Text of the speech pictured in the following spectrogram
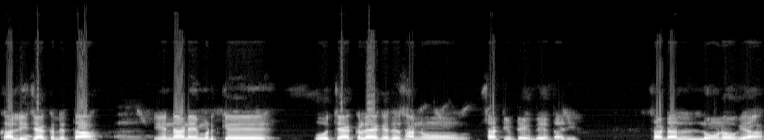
ਖਾਲੀ ਚੈੱਕ ਦਿੱਤਾ। ਇਹਨਾਂ ਨੇ ਮੁੜ ਕੇ ਉਹ ਚੈੱਕ ਲੈ ਕੇ ਤੇ ਸਾਨੂੰ ਸਰਟੀਫਿਕੇਟ ਦੇਤਾ ਜੀ। ਸਾਡਾ ਲੋਨ ਹੋ ਗਿਆ।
